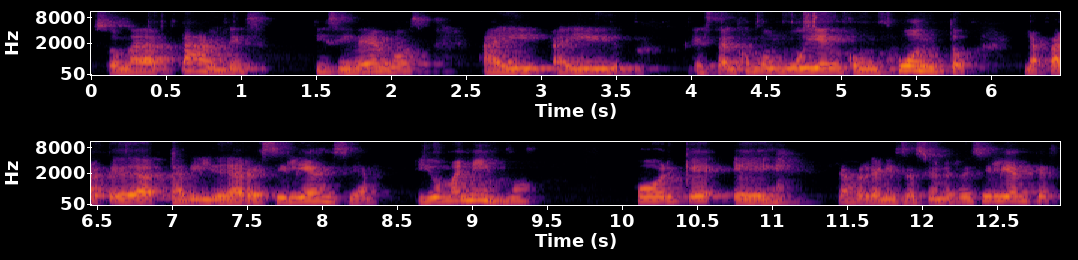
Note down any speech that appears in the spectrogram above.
son adaptables y si vemos, ahí, ahí están como muy en conjunto la parte de adaptabilidad, resiliencia y humanismo, porque eh, las organizaciones resilientes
